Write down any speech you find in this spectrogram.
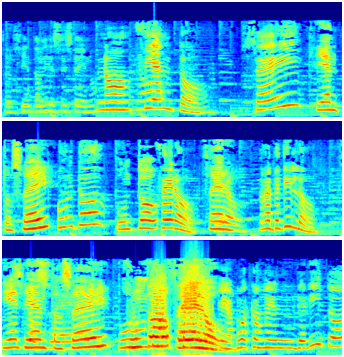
316, ¿no? No, 106 106 punto Punto cero. 0. Repetidlo. 106.0. Eh, pues con el dedito.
